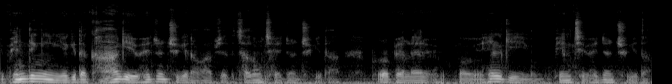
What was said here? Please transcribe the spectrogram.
이 밴딩이 여기다 강하게 회전축이라고 합시다. 자동차 회전축이다. 프로펠러 어, 헬기 비행체 회전축이다.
